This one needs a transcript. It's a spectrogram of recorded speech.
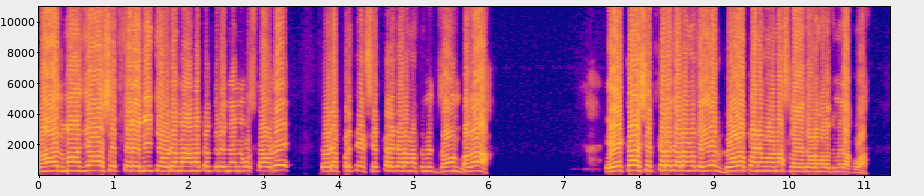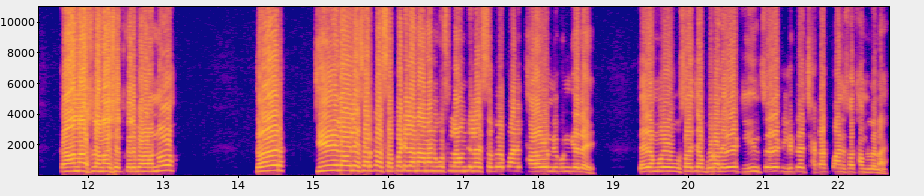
तर आज माझ्या शेतकऱ्यांनी जेवढ्या नाना तंत्रज्ञान ऊस लावले तेवढ्या प्रत्येक शेतकऱ्याच्या रानात तुम्ही जाऊन बघा. एका शेतकऱ्याच्या रानात एक डोळा पाण्यामुळे नसला का तेवढा मला तुम्ही दाखवा. का नसला ना शेतकरी भावांनो? तर केळी लावल्यासारखा सपाटीला नानाने ऊस लावून दिलाय सगळं पाणी थळावून निघून गेलंय. त्याच्यामुळे उसाच्या बुडाला एक इंच एक लिटर छटाक पाणी सुद्धा थांबलं नाही.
